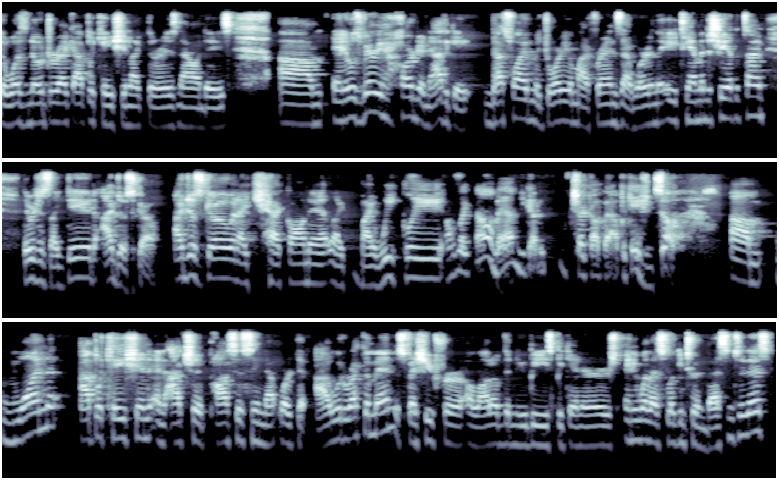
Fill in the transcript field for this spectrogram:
There was no direct application like there is nowadays, um, and it was very hard to navigate. That's why majority of my friends that were in the ATM industry at the time, they were just like, "Dude, I just go. I just go and I check on it like bi-weekly. I was like, no, man, you got to check out the application. So, um, one application and actually processing network that I would recommend, especially for a lot of the newbies, beginners, anyone that's looking to invest into this,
